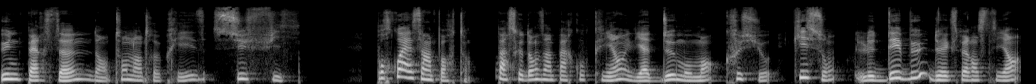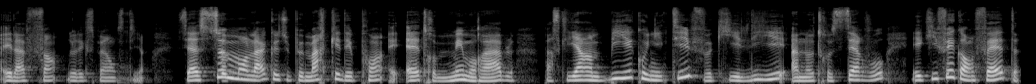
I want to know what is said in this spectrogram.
une personne dans ton entreprise suffit. Pourquoi est-ce important? Parce que dans un parcours client, il y a deux moments cruciaux qui sont le début de l'expérience client et la fin de l'expérience client. C'est à ce moment-là que tu peux marquer des points et être mémorable parce qu'il y a un biais cognitif qui est lié à notre cerveau et qui fait qu'en fait,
